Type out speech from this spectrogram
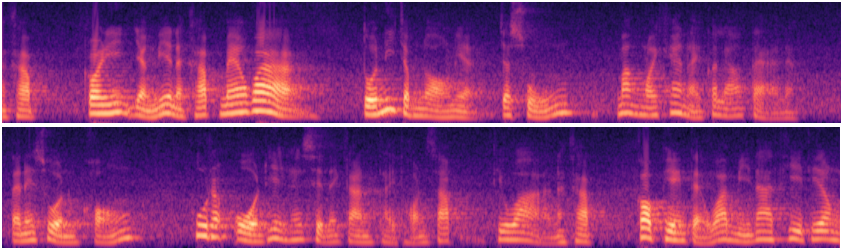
นะครับกรณีอย่างนี้นะครับแม้ว่าตัวหนี้จำนองเนี่ยจะสูงมากน้อยแค่ไหนก็แล้วแต่นี่ยแต่ในส่วนของผู้รับโอนที่จะใช้สิทธิในการถ่ายถอนทรัพย์ที่ว่านะครับก็เพียงแต่ว่ามีหน้าที่ที่ต้อง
